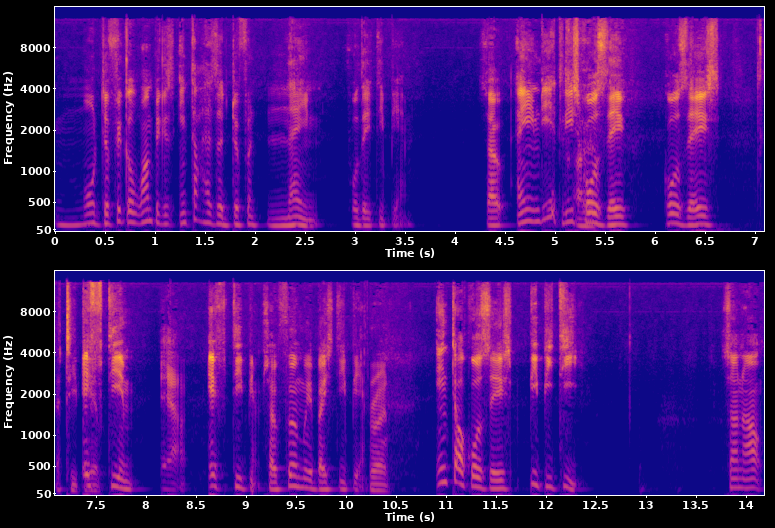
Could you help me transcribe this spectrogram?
more difficult one because Intel has a different name for their TPM. So AMD at least Oh. calls their calls theirs a TPM. FTM, yeah, FTPM, so firmware based TPM. right. Intel calls theirs PTT. So now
